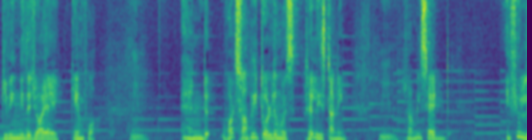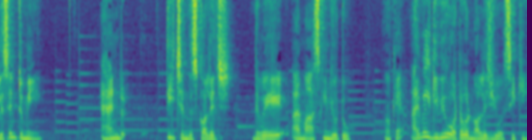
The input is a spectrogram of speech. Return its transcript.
giving me the joy I came for. Hmm. And what Swami told him was really stunning. Hmm. Swami said, If you listen to me and teach in this college the way I'm asking you to, okay, I will give you whatever knowledge you're seeking.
